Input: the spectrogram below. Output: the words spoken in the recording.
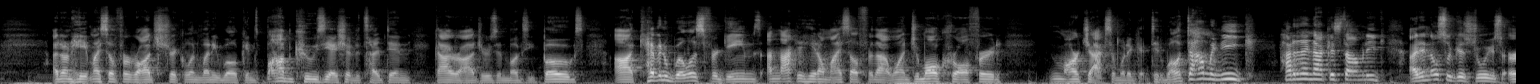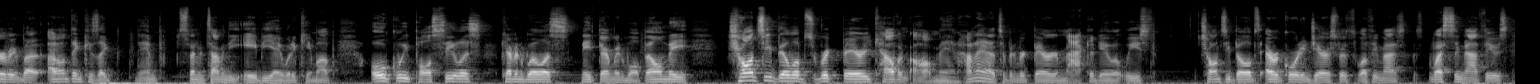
I don't hate myself for Rod Strickland, Lenny Wilkens, Bob Cousy. I should have typed in Guy Rodgers and Muggsy Bogues. Uh, Kevin Willis for games. I'm not gonna hate on myself for that one. Jamal Crawford, Mark Jackson would have did well. Dominique. How did I not get Dominique? I didn't also get Julius Erving, but I don't think because like him spending time in the ABA would have came up. Oakley, Paul Silas, Kevin Willis, Nate Thurmond, Walt Bellamy. Chauncey Billups, Rick Barry, Calvin. Oh man, how did I not type in Rick Barry or McAdoo at least? Chauncey Billups, Eric Gordon, J.R. Smith, Wesley Matthews,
